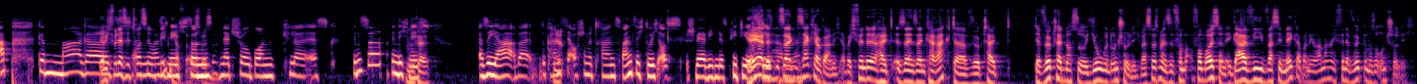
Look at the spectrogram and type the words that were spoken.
abgemagert. Ja, aber ich will, dass sie trotzdem also, nicht, so ein weißt du? Natural Born Killer-esque. Findest du? Finde ich nicht. Okay. Also ja, aber du kannst ja. ja. auch schon mit 23 durchaus schwerwiegendes PTSD Ja, ja, das, haben, sag, ne? sag ich auch gar nicht. Aber ich finde halt, sein, sein Charakter wirkt halt, der wirkt halt noch so jung und unschuldig. Weißt du, was man also vom, vom Äußeren, egal wie, was sie Make-up an ihn machen, ich finde, er wirkt immer so unschuldig.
